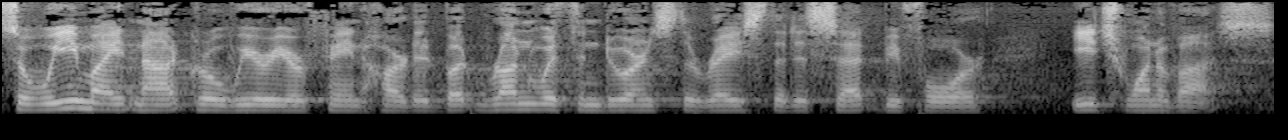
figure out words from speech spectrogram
So we might not grow weary or faint hearted, but run with endurance the race that is set before each one of us.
